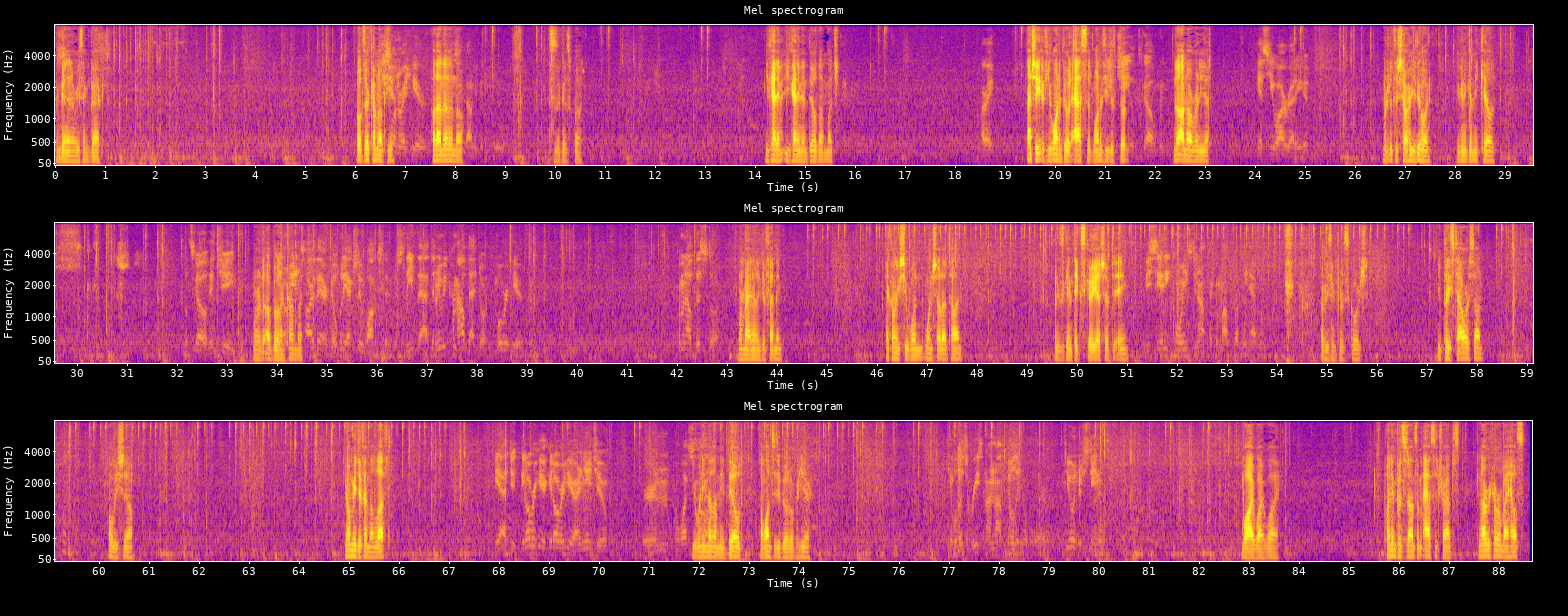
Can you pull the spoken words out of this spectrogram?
I'm getting everything back. Oh, if they're coming up here. right here. Hold on, no, no, no. bound to get a few. This is a good spot. You can't even, you can't even build that much. Actually, if you want to build acid, why don't you just build? Gee, let's go. No, I'm not ready yet. Yes, you are ready. What the show are you doing? You're gonna get me killed. Let's go. Hit G. Or I'll build You in don't combat. there. Nobody actually walks them. Just leave that. They don't even come out that door. Come over here. Coming out this door. We're manually defending. I can only shoot one one shot at a time. Like this game takes skill, you actually have to aim. If you see any coins, do not pick them up. Let me have them. Everything for a Scorch. You place tower, son? Holy shit. You want me to defend the left? Yeah, dude, get over here. Get over here. I need you. They're in the west. You wouldn't even let me build. I wanted to build over here. Okay, well, there's a reason I'm not building over there. You do understand? Why, why, why? Punin puts down some acid traps. Can I recover my house?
